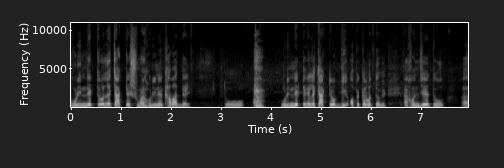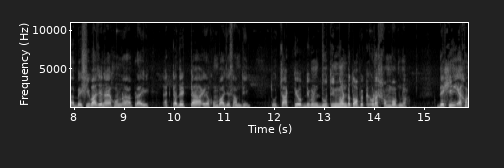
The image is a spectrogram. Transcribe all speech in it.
হরিণ দেখতে হলে চারটের সময় হরিণের খাবার দেয়। তো হরিণ দেখতে গেলে চারটে অবধি অপেক্ষা করতে হবে। এখন যেহেতু বেশি বাজে না, এখন প্রায় একটা দেড়টা, এরকম বাজে সামথিং তো চারটে অবধি মানে দু তিন ঘণ্টা তো অপেক্ষা করা সম্ভব না। দেখি, এখন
